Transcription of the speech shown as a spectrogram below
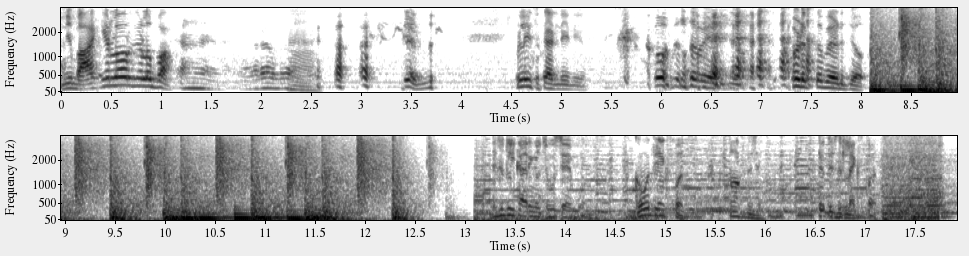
ഇനി ബാക്കിയുള്ളവർക്ക് എളുപ്പാ. പ്ലീസ് കണ്ടിന്യൂ കൊടുത്ത് മേടിച്ചോ. കൊടുത്ത് മേടിച്ചോ. ഡിജിറ്റൽ കാര്യങ്ങൾ ചൂസ് ചെയ്യുമ്പോൾ go the experts. Oxygen. Digital expert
